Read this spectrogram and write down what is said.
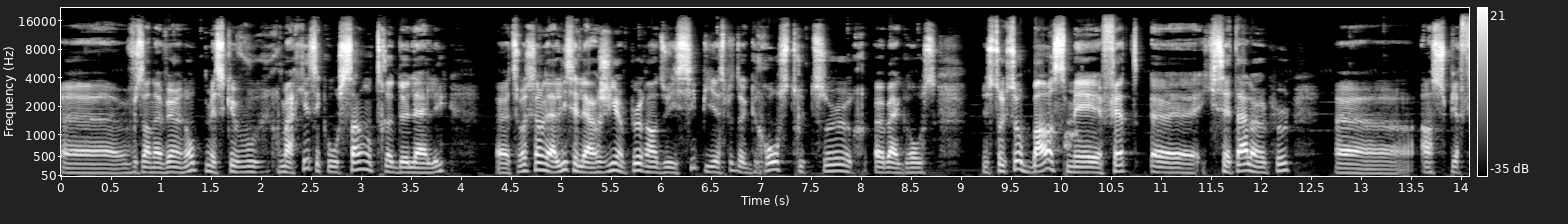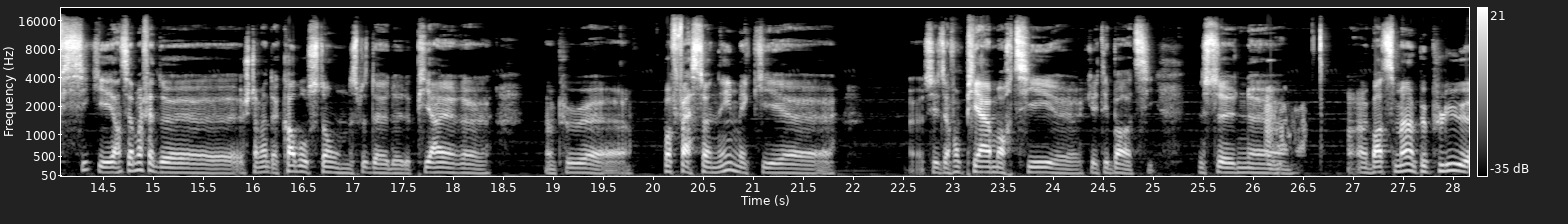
euh, vous en avez un autre, mais ce que vous remarquez, c'est qu'au centre de l'allée, euh, tu vois que l'allée s'élargit un peu rendu ici, puis il y a une espèce de grosse structure, euh, ben grosse, une structure basse mais faite euh, qui s'étale un peu en superficie, qui est entièrement faite de justement de cobblestone, une espèce de, de- de pierre un peu pas façonnée, mais qui est c'est à fond pierre mortier qui a été bâti. C'est une, euh, un bâtiment un peu plus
